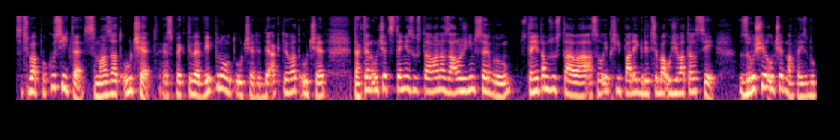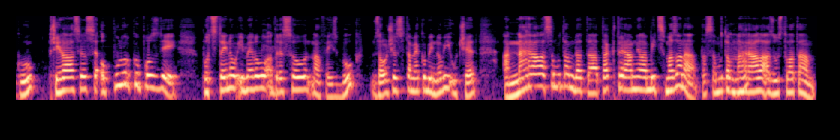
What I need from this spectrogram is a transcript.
se třeba pokusíte smazat účet, respektive vypnout účet, deaktivovat účet, tak ten účet stejně zůstává na záložním serveru, stejně tam zůstává a jsou i případy, kdy třeba uživatel si zrušil účet na Facebooku, přihlásil se o půl roku později pod stejnou e-mailovou adresou na Facebook, založil si tam jakoby nový účet a nahrála se mu tam data, ta, která měla být smazaná, ta se mu tam nahrála a zůstala tam.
